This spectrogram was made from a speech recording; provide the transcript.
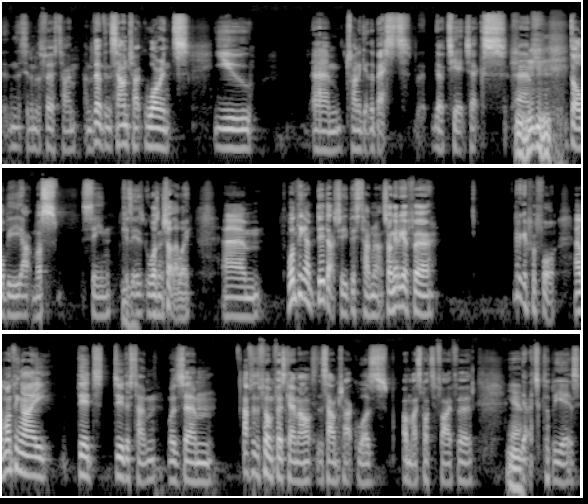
in the cinema the first time, and I don't think the soundtrack warrants you um, trying to get the best you know, THX um, Dolby Atmos scene because it, it wasn't shot that way. Um, one thing I did actually this time around, so I'm going to go for I'm going to go for four. Uh, one thing I did do this time was um, after the film first came out, the soundtrack was on my Spotify for Yeah. yeah, it's a couple of years.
